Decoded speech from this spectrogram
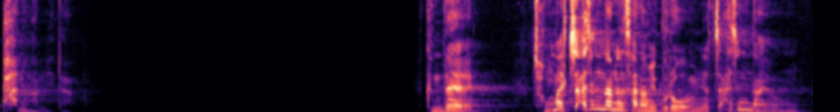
반응합니다. 근데 정말 짜증나는 사람이 물어보면 짜증나요.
